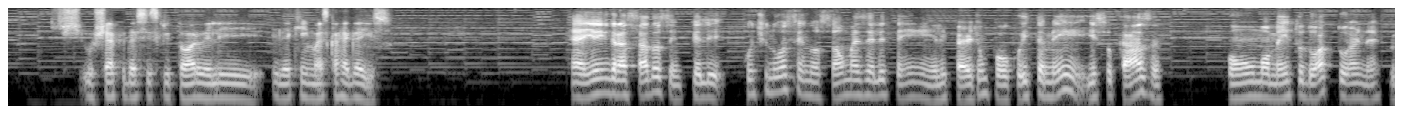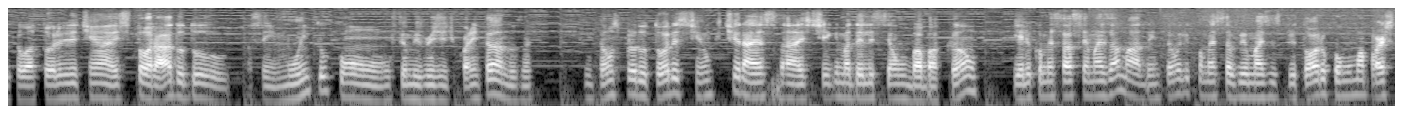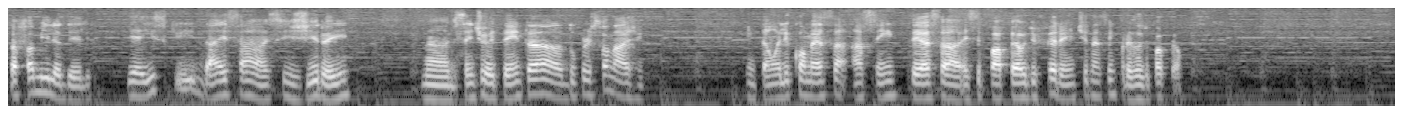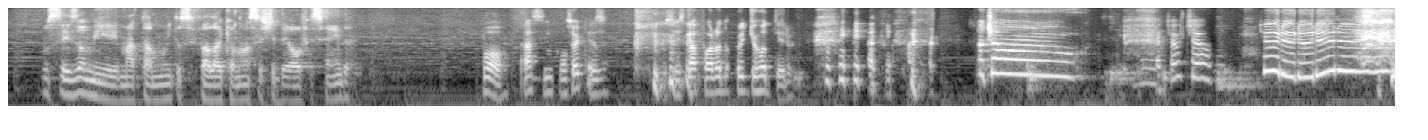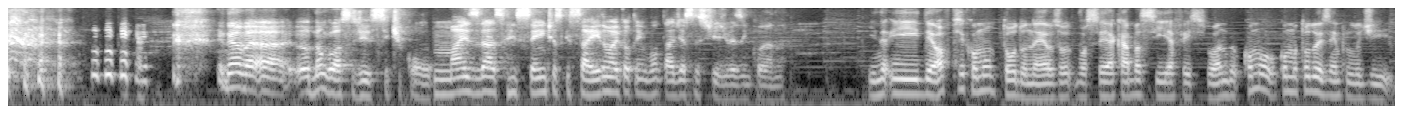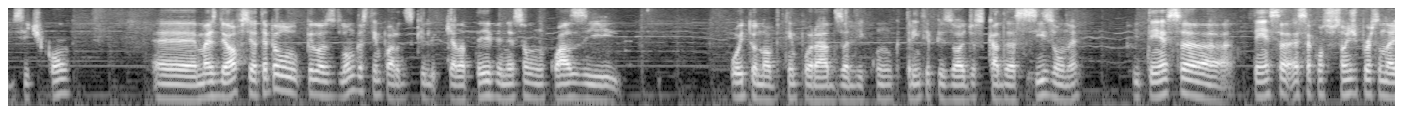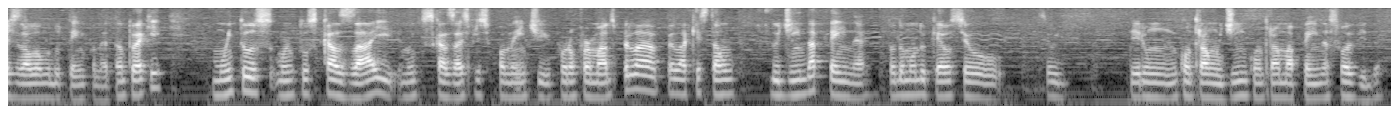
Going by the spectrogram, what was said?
o chefe desse escritório, ele, ele é quem mais carrega isso. É, e é engraçado assim, porque ele continua sem noção, mas ele tem, ele perde um pouco. E também isso casa com o momento do ator, né? Porque o ator ele tinha estourado do assim muito com o filme Virgem de 40 anos, né? Então os produtores tinham que tirar essa estigma dele ser um babacão e ele começar a ser mais amado. Então ele começa a ver mais o escritório como uma parte da família dele. E é isso que dá essa, esse giro aí na, de 180 do personagem. Então ele começa assim ter essa, esse papel diferente nessa empresa de papel. Vocês vão me matar muito se falar que eu não assisti The Office ainda? Pô, ah sim, com certeza. Você está fora do curso de roteiro. tchau, tchau! Tchau, tchau. não, uh, eu não gosto de sitcom, mas das recentes que saíram é que eu tenho vontade de assistir de vez em quando. E, e The Office como um todo, né? Você acaba se afeiçoando, como, como todo exemplo de, de sitcom, é, mas The Office, até pelo, pelas longas temporadas que, que ela teve, né? São quase oito ou nove temporadas ali com 30 episódios cada season, né? E tem essa tem essa, essa construção de personagens ao longo do tempo, né? Tanto é que muitos muitos casais, muitos casais principalmente foram formados pela, pela questão do Jim e da Pen, né? Todo mundo quer o seu, seu ter um encontrar um Jim, encontrar uma Pen na sua vida.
